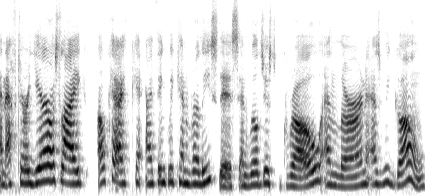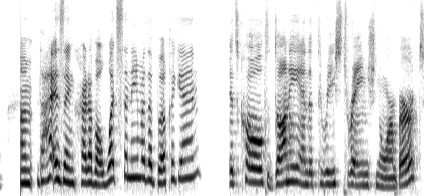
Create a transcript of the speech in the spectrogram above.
and after a year, I was like, okay, I can I think we can release this and we'll just grow and learn as we go. Um, that is incredible. What's the name of the book again? It's called Donnie and the Three Strange Normbert.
